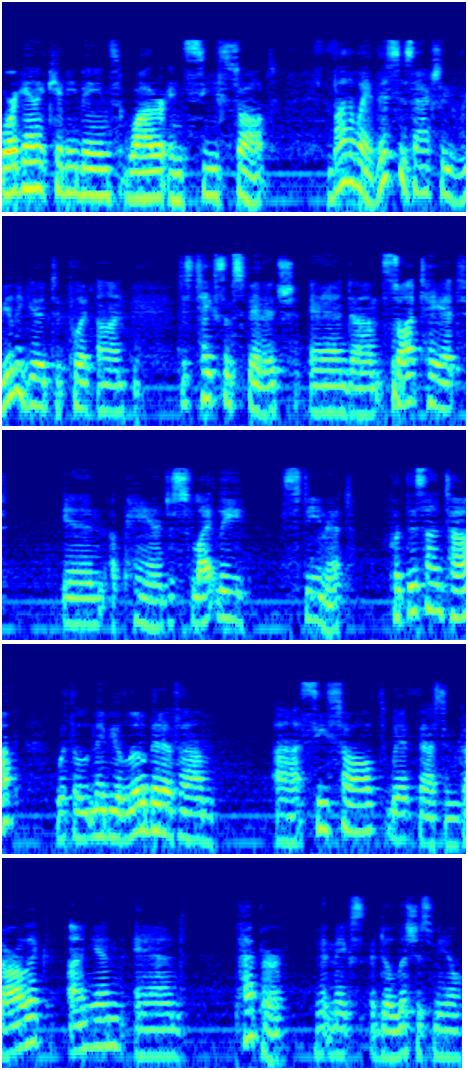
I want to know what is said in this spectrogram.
organic kidney beans, water, and sea salt. by the way, this is actually really good to put on. Just take some spinach and um, saute it in a pan. Just slightly steam it. Put this on top with a, maybe a little bit of um, uh, sea salt with uh, some garlic, onion, and pepper, and it makes a delicious meal.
